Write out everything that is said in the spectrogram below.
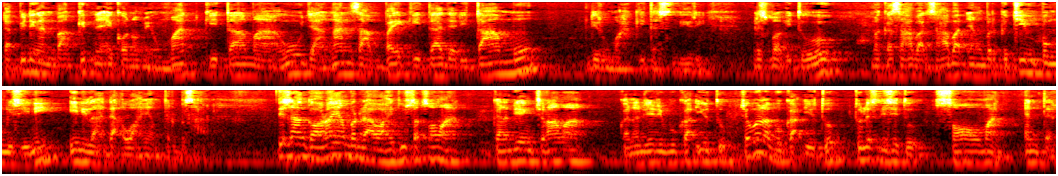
Tapi dengan bangkitnya ekonomi umat, kita mau jangan sampai kita jadi tamu di rumah kita sendiri. Oleh sebab itu, maka sahabat-sahabat yang berkecimpung di sini, inilah dakwah yang terbesar. Disangka orang yang berdakwah itu Ustaz Somad, karena dia yang ceramah, karena dia dibuka YouTube. Cobalah buka YouTube, tulis di situ Somad, enter.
